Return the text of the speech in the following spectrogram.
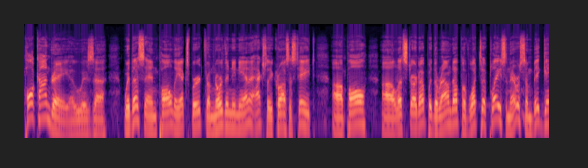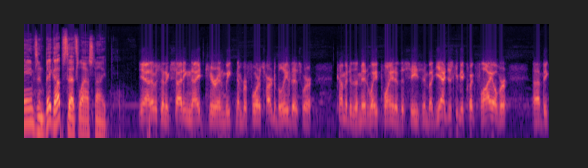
Paul Condry, who is uh, with us, and Paul, the expert from Northern Indiana, actually across the state. Uh, Paul, uh, let's start up with the roundup of what took place, and there were some big games and big upsets last night. Yeah, that was an exciting night here in week number four. It's hard to believe as we're coming to the midway point of the season. But yeah, just give you a quick flyover uh, be-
